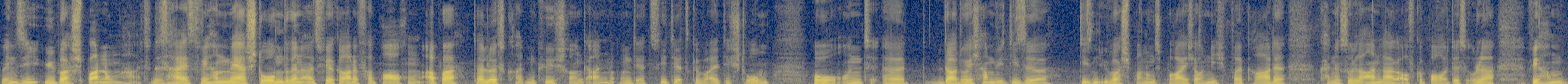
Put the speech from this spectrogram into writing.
wenn sie Überspannung hat. Das heißt, wir haben mehr Strom drin, als wir gerade verbrauchen. Aber da läuft gerade ein Kühlschrank an und der zieht jetzt gewaltig Strom. Oh, und äh, dadurch haben wir diese, diesen Überspannungsbereich auch nicht, weil gerade keine Solaranlage aufgebaut ist oder wir haben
